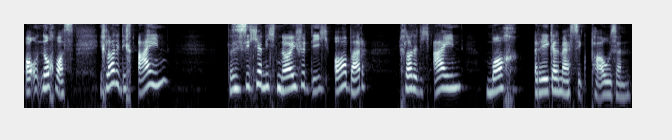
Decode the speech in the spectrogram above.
Oh, und noch was. Ich lade dich ein, das ist sicher nicht neu für dich, aber ich lade dich ein, mach regelmäßig Pausen.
